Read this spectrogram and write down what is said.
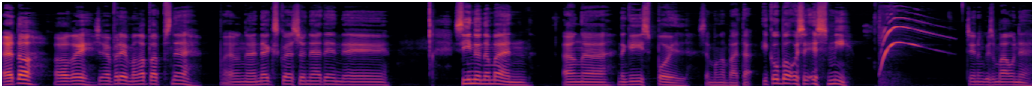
Eto, okay. Siyempre, mga paps na. Ang uh, next question natin, eh, sino naman ang uh, nag spoil sa mga bata? Ikaw ba o si Esme? Sino gusto mauna?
